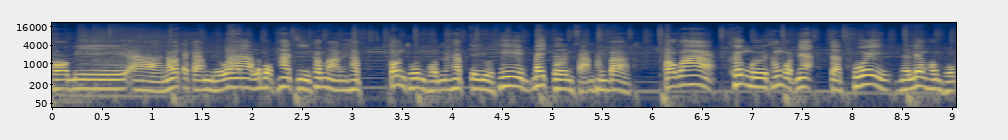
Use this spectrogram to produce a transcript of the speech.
พอมีอ่านวัตกรรมหรือว่าระบบ 5G เข้ามานะครับ ต้นทุนผมนะครับจะอยู่ที่ไม่เกิน 3,000 บาท เพราะว่าเครื่องมือทั้งหมดเนี่ยจะช่วยในเรื่องของผม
